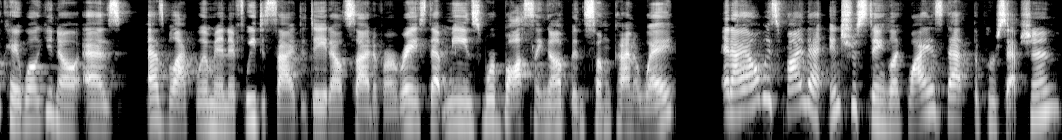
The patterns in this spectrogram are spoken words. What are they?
okay, well, you know, as as Black women, if we decide to date outside of our race, that means we're bossing up in some kind of way. And I always find that interesting. Like, why is that the perception?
